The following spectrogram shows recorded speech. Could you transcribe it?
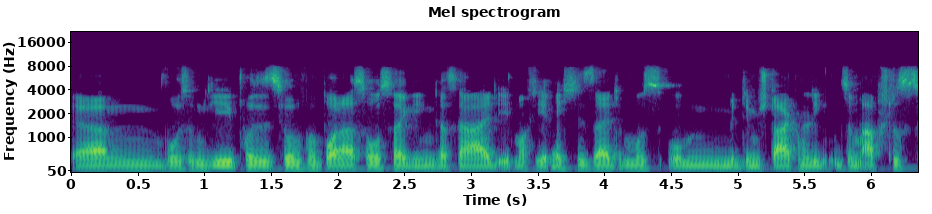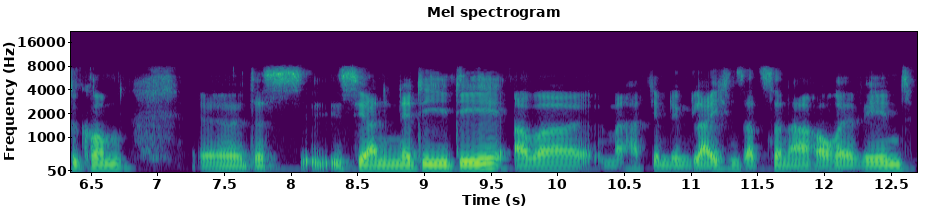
ähm, wo es um die Position von Bonner Sosa ging, dass er halt eben auf die rechte Seite muss, um mit dem starken Linken zum Abschluss zu kommen. Äh, das ist ja eine nette Idee, aber man hat ja mit dem gleichen Satz danach auch erwähnt,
